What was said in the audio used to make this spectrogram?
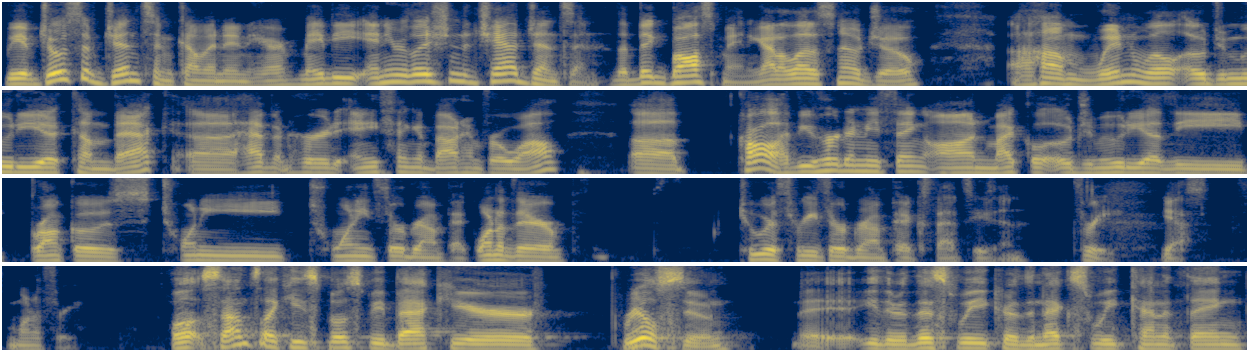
we have Joseph Jensen coming in here. Maybe any relation to Chad Jensen, the big boss man. You got to let us know, Joe. Um, when will Ojemudia come back? Uh, haven't heard anything about him for a while. Uh, Carl, have you heard anything on Michael Ojemudia, the Broncos 2020 third round pick? One of their two or three third round picks that season. Three, yes, one of three. Well, it sounds like he's supposed to be back here real soon, eh, either this week or the next week, kind of thing.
